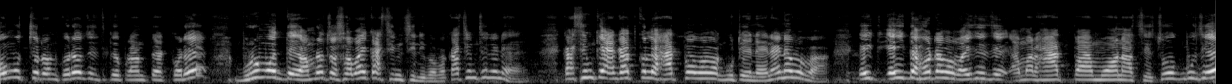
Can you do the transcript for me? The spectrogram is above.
ওম উচ্চারণ করেও যদি কেউ প্রাণ ত্যাগ করে বুড়ো মধ্যে আমরা তো সবাই কাসিম চিনি বাবা। কাসিম চিনি না? কাসিমকে আঘাত করলে হাত পা বাবা গুটে নেয় নাই না বাবা? এই এই দেহটা বাবা, এই যে যে আমার হাত পা মন আছে, চোখ বুঝে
